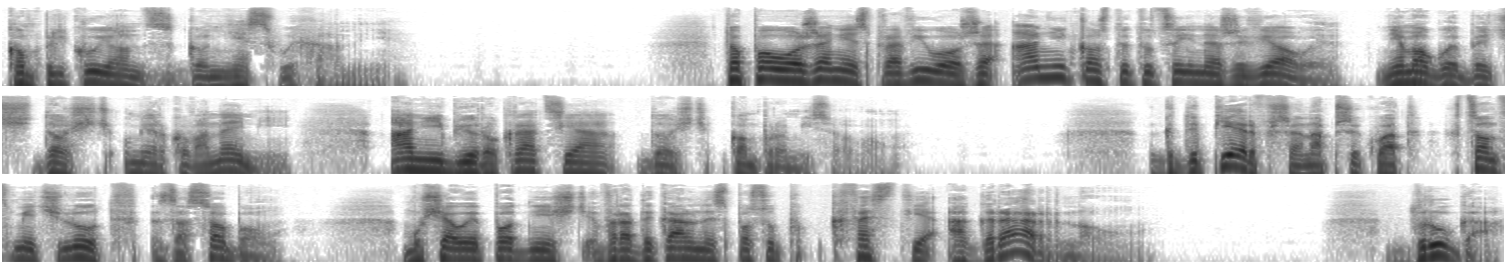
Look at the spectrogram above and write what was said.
komplikując go niesłychanie. To położenie sprawiło, że ani konstytucyjne żywioły nie mogły być dość umiarkowanymi, ani biurokracja dość kompromisową. Gdy pierwsze, na przykład, chcąc mieć lud za sobą, musiały podnieść w radykalny sposób kwestię agrarną, druga,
